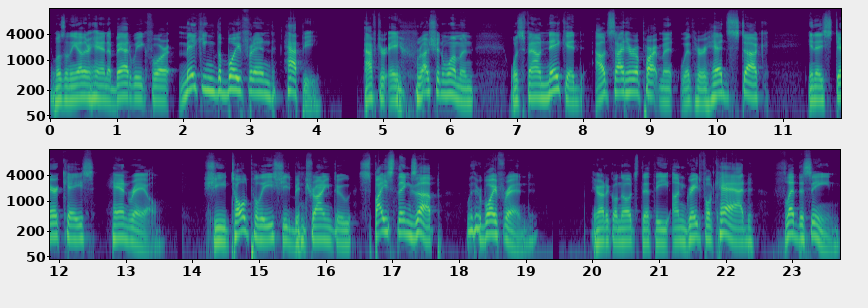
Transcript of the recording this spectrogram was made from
It was, on the other hand, a bad week for making the boyfriend happy after a Russian woman was found naked outside her apartment with her head stuck in a staircase handrail. She told police she'd been trying to spice things up with her boyfriend. The article notes that the ungrateful cad fled the scene.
